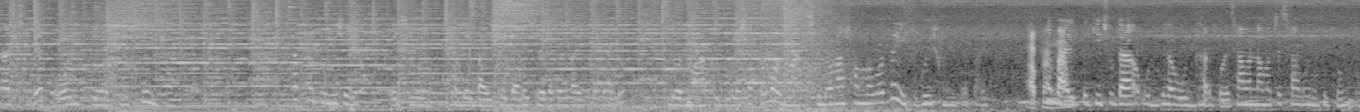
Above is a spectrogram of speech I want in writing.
তার ছেলে তো ওই পুলিশকে ইনফর্ম করে। তারপরে পুলিশ এলো এসে ওদের বাড়িতে গেলো ছেলেটাদের বাড়িতে গেলো ওর মাকে জিজ্ঞাসা করল ওর মা ছিল না সম্ভবত এইটুকুই শুনতে পাই। আপনার বাড়িতে কিছুটা উদ্ধার উদ্ধার করেছে। আমার নাম হচ্ছে শ্রাবন্তী কুণ্ডু।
